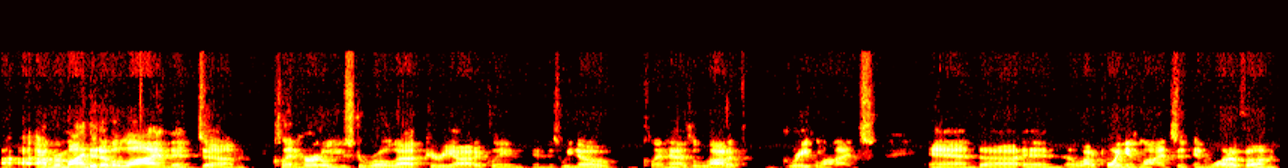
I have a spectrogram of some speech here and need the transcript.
I'm reminded of a line that um, Clint Hurdle used to roll out periodically, and, and, as we know, Clint has a lot of great lines and uh, and a lot of poignant lines, and, and one of them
